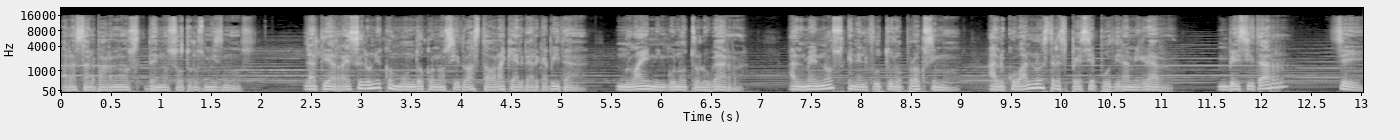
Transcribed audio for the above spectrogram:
para salvarnos de nosotros mismos. La Tierra es el único mundo conocido hasta ahora que alberga vida. No hay ningún otro lugar, al menos en el futuro próximo, al cual nuestra especie pudiera migrar ¿Visitar? Sí.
